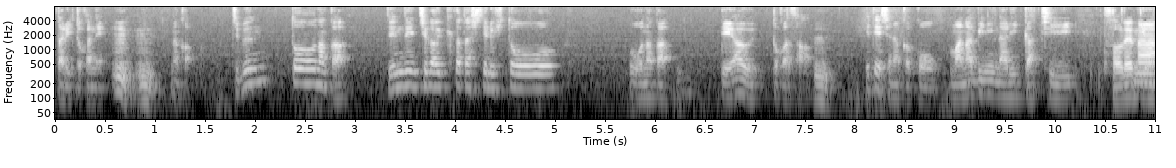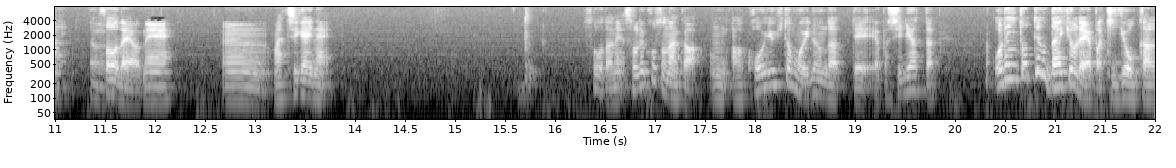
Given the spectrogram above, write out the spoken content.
たりとかね。うんうん。なんか自分となんか全然違う生き方してる人をなんか出会うとかさ、うん。得てしてなんかこう学びになりがち。それな、うん。そうだよね。うん。間違いない。そうだね。それこそなんか、うん、あこういう人もいるんだってやっぱ知り合った。俺にとっての代表ではやっぱ起業家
